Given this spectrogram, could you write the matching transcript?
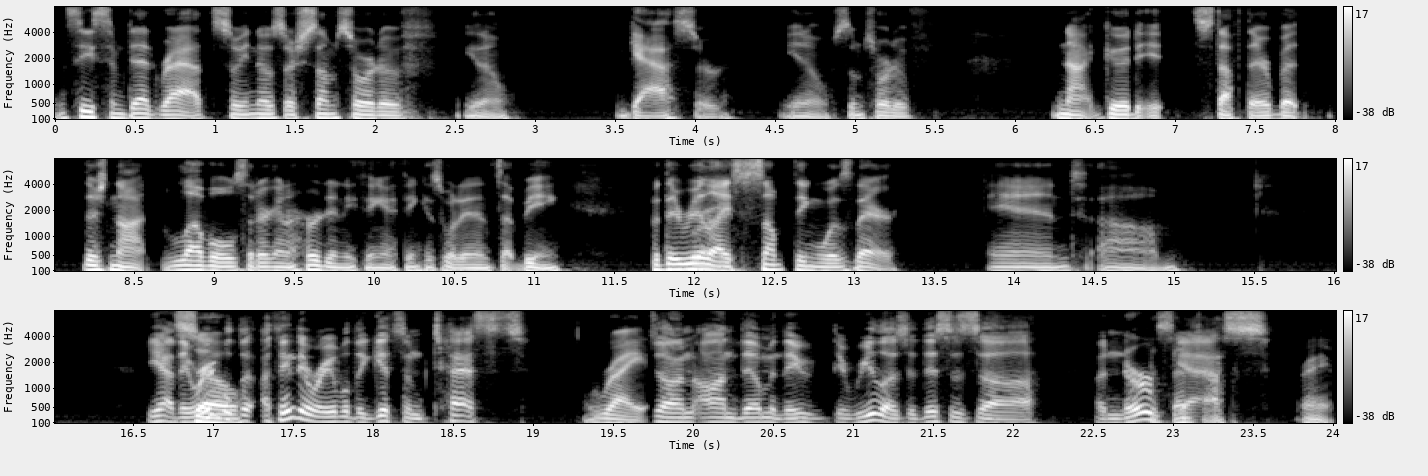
and sees some dead rats, so he knows there's some sort of, you know, gas or, you know, some sort of not good it, stuff there, but there's not levels that are going to hurt anything, I think is what it ends up being. But they realize something was there. And um, yeah, they were able to. I think they were able to get some tests right, done on them, and they they realized that this is a a nerve gas, right.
